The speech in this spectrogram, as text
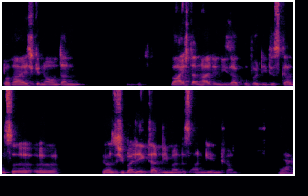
Bereich, genau. Und dann war ich dann halt in dieser Gruppe, die das Ganze äh, ja, sich überlegt hat, wie man das angehen kann. Ja,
